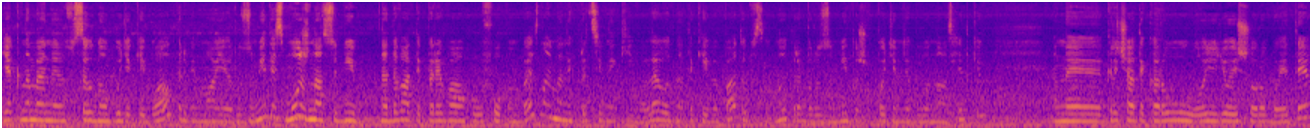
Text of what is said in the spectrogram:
як на мене, все одно будь-який бухгалтер він має розумітись. Можна собі надавати перевагу ФОПам без найманих працівників, але от на такий випадок все одно треба розуміти, щоб потім не було наслідків, не кричати караул, ой-ой-ой, що робити.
